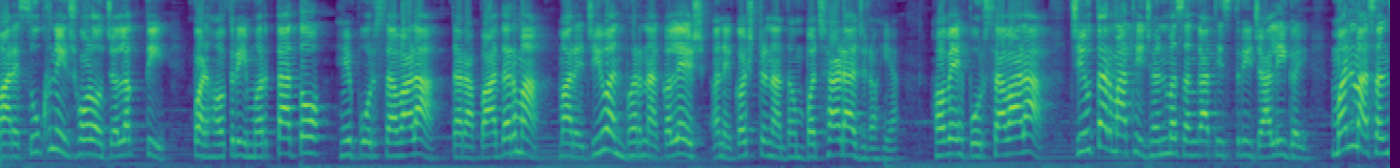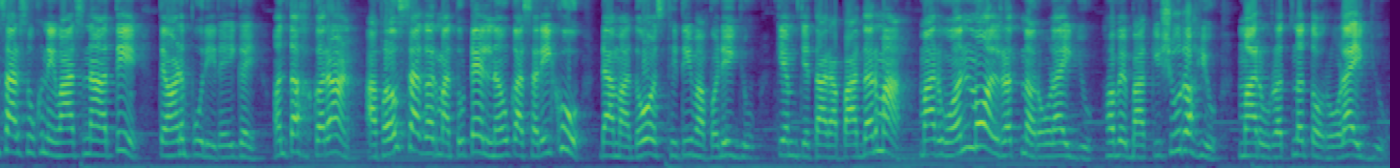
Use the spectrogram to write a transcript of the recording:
મારે સુખની છોડો ચલકતી પણ હવત્રી મરતા તો હે પોરસાવાળા, તારા પાદરમાં મારે જીવનભરના કલેશ અને કષ્ટના ધમ પછાડા જ રહ્યા. હવે પોરસાવાળા, જીવતરમાંથી જન્મસંગાથી સ્ત્રી ચાલી ગઈ. મનમાં સંસાર સુખની વાંચના હતી, તે અણપૂરી રહી ગઈ. અંતઃકરણ, આ ભવસાગરમાં તૂટેલ નૌકા સરીખું ડામાડોળ સ્થિતિમાં પડી ગયું. કેમ કે તારા પાદરમાં મારું અનમોલ રત્ન રોળાઈ ગયું. હવે બાકી શું રહ્યું? મારું રત્ન તો રોળાઈ ગયું.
